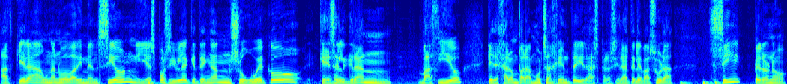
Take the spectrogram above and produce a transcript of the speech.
adquiera una nueva dimensión y es posible que tengan su hueco, que es el gran vacío que dejaron para mucha gente y dirás, pero si era telebasura. Sí, pero no.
